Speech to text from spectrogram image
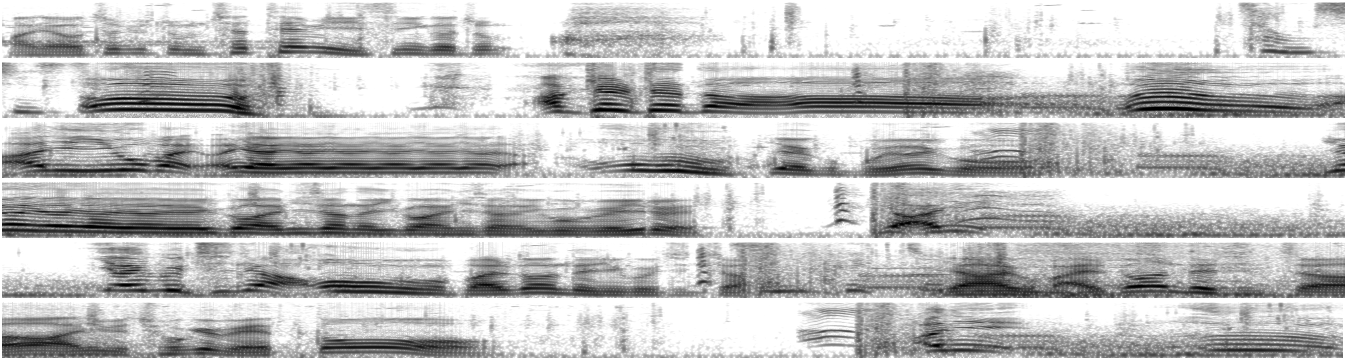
아니 어차피 좀 채템이 있으니까 좀 아, 정신 수 어! 아낄 때다. 아, 으, 아니 이거 봐. 야야야야야야. 오, 야 이거 뭐야 이거? 야야야야 이거 아니잖아. 이거 아니잖아. 이거 왜 이래? 야 아니. 야 이거 진짜. 오 말도 안 돼 이거 진짜. 야 이거 말도 안 돼 진짜. 아니 왜 저게 왜 떠? 아니. 으.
